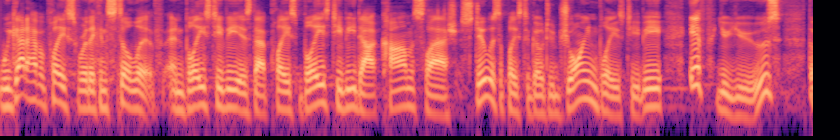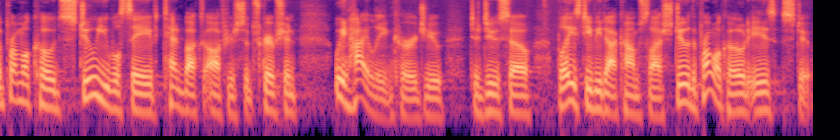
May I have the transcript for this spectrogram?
we got to have a place where they can still live. And Blaze TV is that place. BlazeTV.com slash Stu is the place to go to join Blaze TV. If you use the promo code Stu, you will save 10 bucks off your subscription. We highly encourage you to do so. BlazeTV.com slash Stu. The promo code is Stu.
